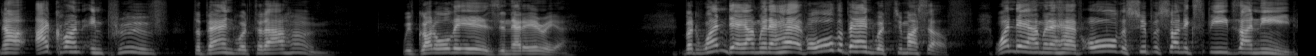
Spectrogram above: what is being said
Now, I can't improve the bandwidth at our home. We've got all the is in that area. But one day I'm going to have all the bandwidth to myself. One day I'm going to have all the supersonic speeds I need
